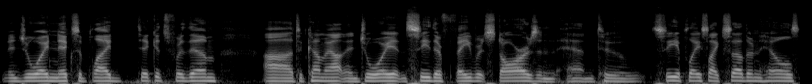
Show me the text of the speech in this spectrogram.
and enjoy. Nick supplied tickets for them uh, to come out and enjoy it and see their favorite stars and, and to see a place like Southern Hills.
